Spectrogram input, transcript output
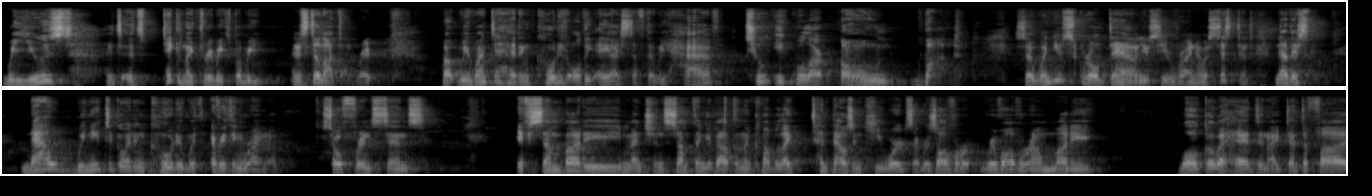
we used, it's, it's taken like three weeks, but we, and it's still not done, right? But we went ahead and coded all the AI stuff that we have to equal our own bot. So when you scroll down, you see Rhino Assistant. Now there's now we need to go ahead and code it with everything Rhino. So for instance, if somebody mentions something about them and come up with like 10,000 keywords that resolve, revolve around money, we'll go ahead and identify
